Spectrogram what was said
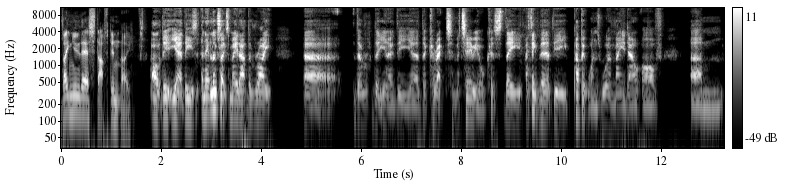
they knew their stuff, didn't they? Oh, the, yeah, these, and it looks like it's made out the right, uh, the the you know the uh, the correct material because they, I think the the puppet ones were made out of um,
